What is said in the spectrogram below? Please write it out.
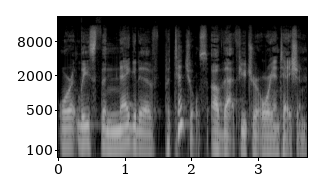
or at least the negative potentials of that future orientation.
